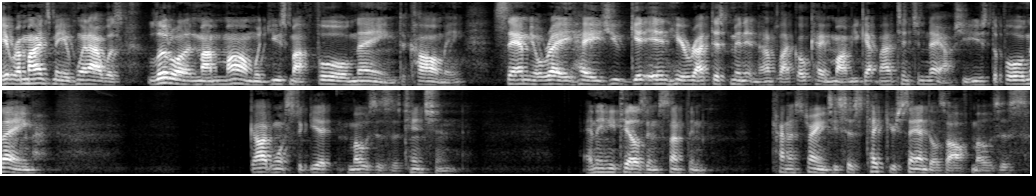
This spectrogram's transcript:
It reminds me of when I was little and my mom would use my full name to call me. Samuel Ray Hayes, you get in here right this minute. And I'm like, okay, mom, you got my attention now. The full name. God wants to get Moses' attention. And then he tells him something kind of strange. He says, Take your sandals off, Moses,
